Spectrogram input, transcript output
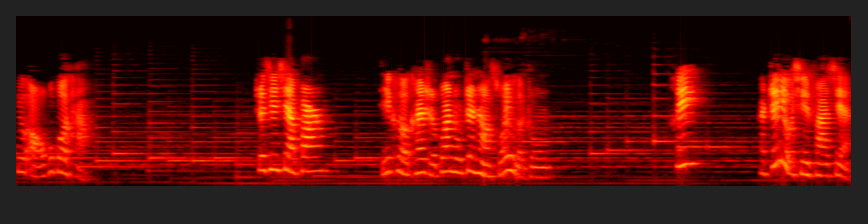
又熬不过他。这天下班，迪克开始关注镇上所有的钟。嘿，还真有新发现！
